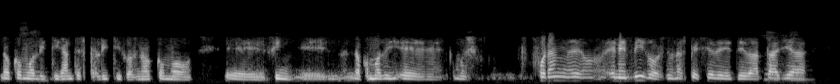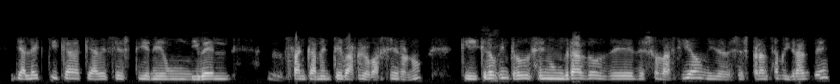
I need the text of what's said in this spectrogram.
no como sí. litigantes políticos, no como, eh, en fin, eh, no como, eh, como si fueran enemigos de una especie de, de batalla uh -huh. dialéctica que a veces tiene un nivel francamente barrio bajero, ¿no? Que creo que introducen un grado de desolación y de desesperanza muy grande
